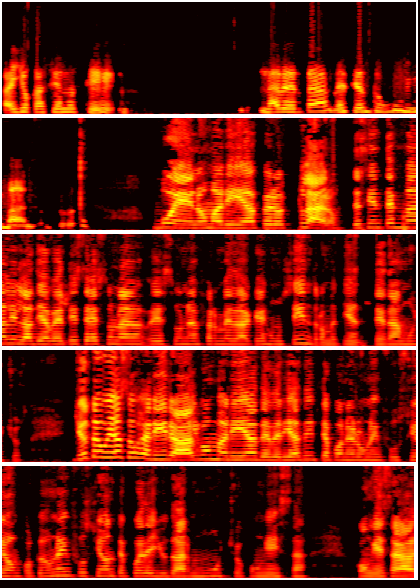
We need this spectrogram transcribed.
hay ocasiones que la verdad me siento muy mal. Bueno, María, pero claro, te sientes mal y la diabetes es una, es una enfermedad que es un síndrome, te, te da muchos. Yo te voy a sugerir algo, María, deberías irte a poner una infusión, porque una infusión te puede ayudar mucho con esa, con esa,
